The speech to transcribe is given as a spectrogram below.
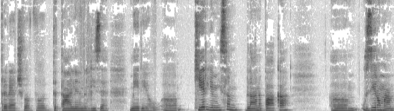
preveč v, v detaljne analize medijev. Uh, kjer je, mislim, bila napaka, um, oziroma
